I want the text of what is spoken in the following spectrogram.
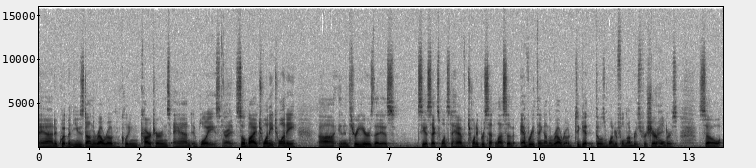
and equipment used on the railroad, including car turns and employees. Right. So by 2020, uh, and in three years that is, CSX wants to have 20% less of everything on the railroad to get those wonderful numbers for shareholders. Right. So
